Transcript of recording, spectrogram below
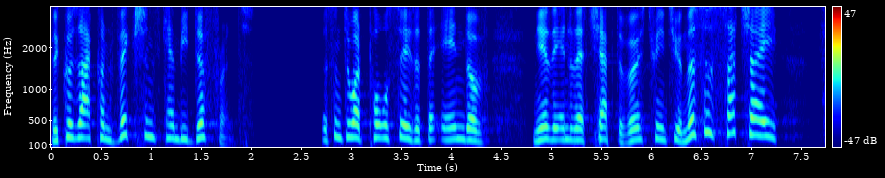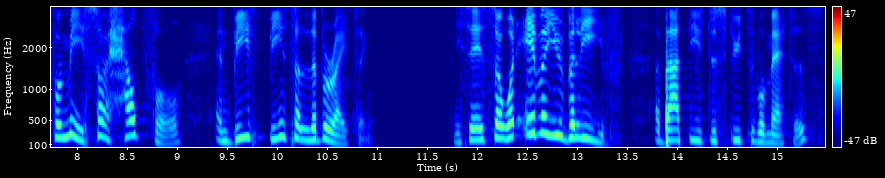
because our convictions can be different. Listen to what Paul says at the end of, near the end of that chapter, verse 22. And this is such a, for me, so helpful and be, being so liberating. He says, So, whatever you believe about these disputable matters,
